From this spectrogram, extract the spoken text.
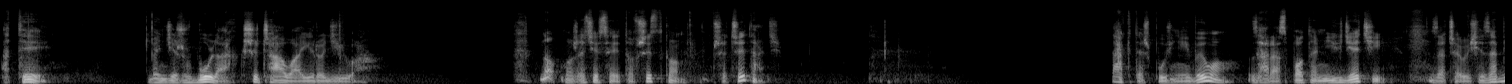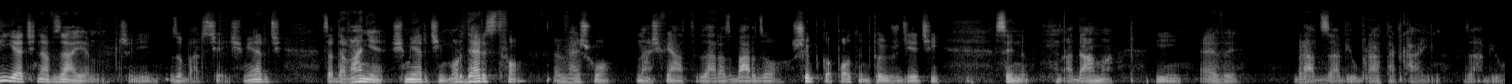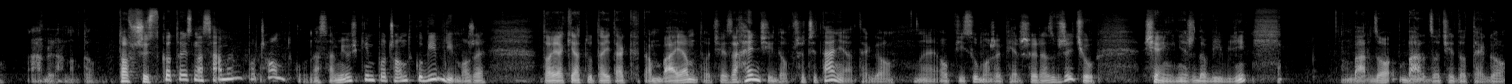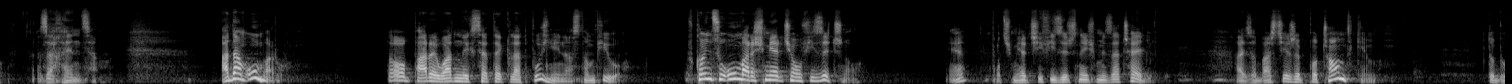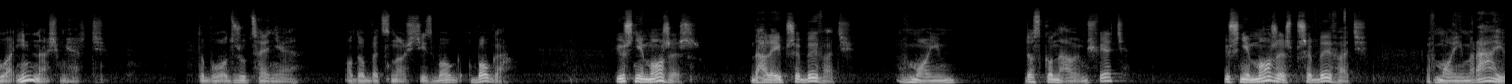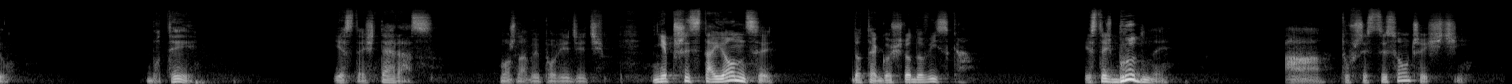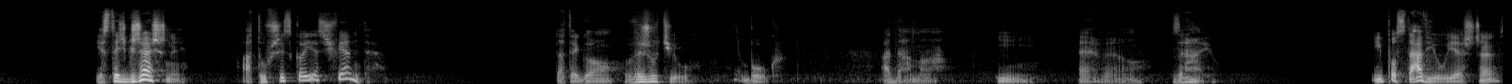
A ty będziesz w bólach krzyczała i rodziła. No, możecie sobie to wszystko przeczytać. Tak też później było. Zaraz potem ich dzieci zaczęły się zabijać nawzajem, czyli zobaczcie, śmierć, zadawanie śmierci, morderstwo weszło na świat. Zaraz bardzo szybko po tym to już dzieci, syn Adama i Ewy, brat zabił brata, Kain zabił Abla. No to, to wszystko to jest na samym początku, na samiuśkim początku Biblii. Może to, jak ja tutaj tak tam bajam, to cię zachęci do przeczytania tego e, opisu. Może pierwszy raz w życiu sięgniesz do Biblii. Bardzo, bardzo cię do tego zachęcam. Adam umarł. To parę ładnych setek lat później nastąpiło. W końcu umarł śmiercią fizyczną. Nie? Od śmierci fizycznejśmy zaczęli. Ale zobaczcie, że początkiem to była inna śmierć. To było odrzucenie od obecności z Boga. Już nie możesz dalej przebywać w moim doskonałym świecie. Już nie możesz przebywać w moim raju, bo ty jesteś teraz, można by powiedzieć, nieprzystający do tego środowiska. Jesteś brudny, a tu wszyscy są czyści. Jesteś grzeszny, a tu wszystko jest święte. Dlatego wyrzucił Bóg Adama i Ewę z raju. I postawił jeszcze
